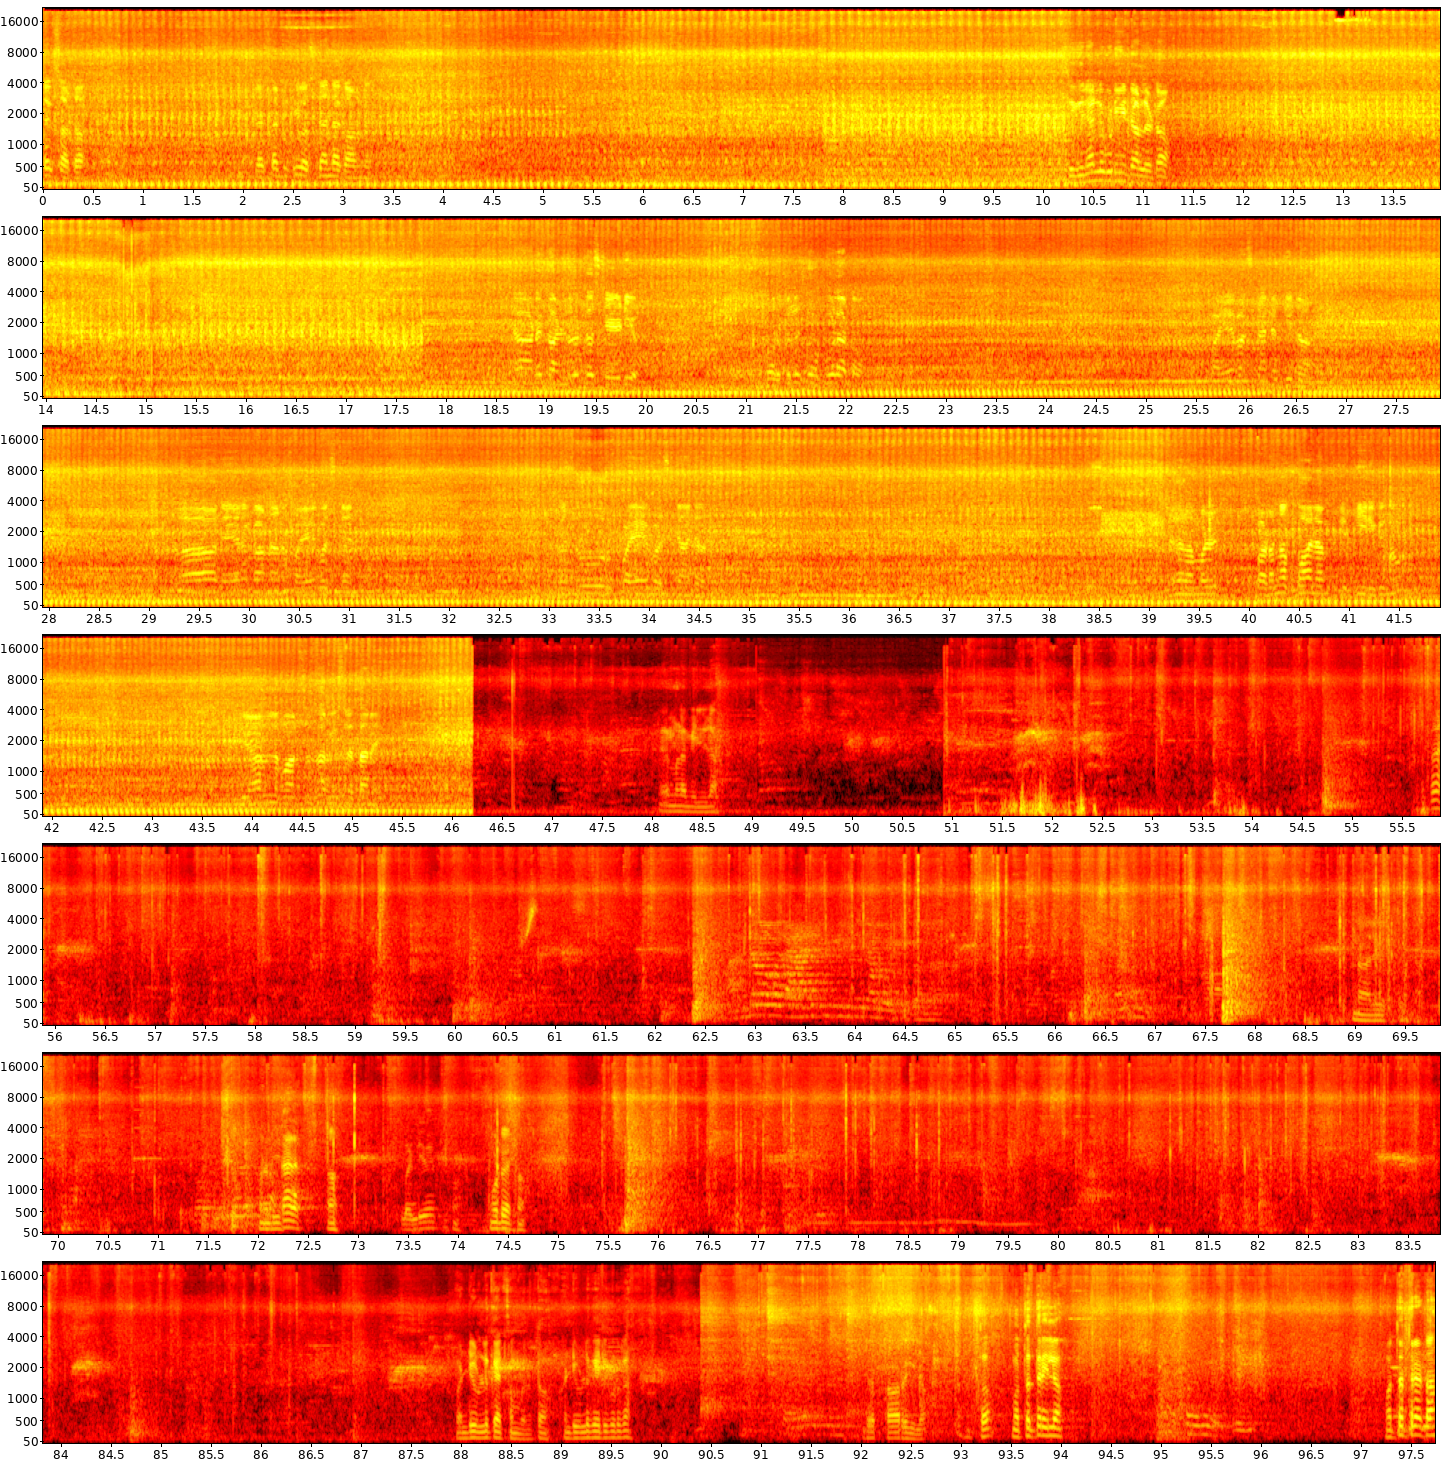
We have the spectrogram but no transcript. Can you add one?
കാൾടാക്സ് auto. K S R T C bus സ്റ്റാൻഡാണ് കാണുന്നത് സിഗ്നലിൽ കുടുങ്ങിയിട്ടാണല്ലോ കേട്ടോ ഇത് നമ്മളെ വില്ല നാല് കെട്ട്. വണ്ടി. ആ. വണ്ടി ഇങ്ങോട്ട് വെക്കാം വണ്ടി ഉള്ളിൽ കയറ്റാൻ പോലും കേട്ടോ വണ്ടി ഉള്ളിൽ കയറ്റി കൊടുക്കാം. ഇരുപത്താറ് കിലോ. മൊത്തം മൊത്തം എത്ര കിലോ? മൊത്തം എത്ര ഏട്ടാ?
